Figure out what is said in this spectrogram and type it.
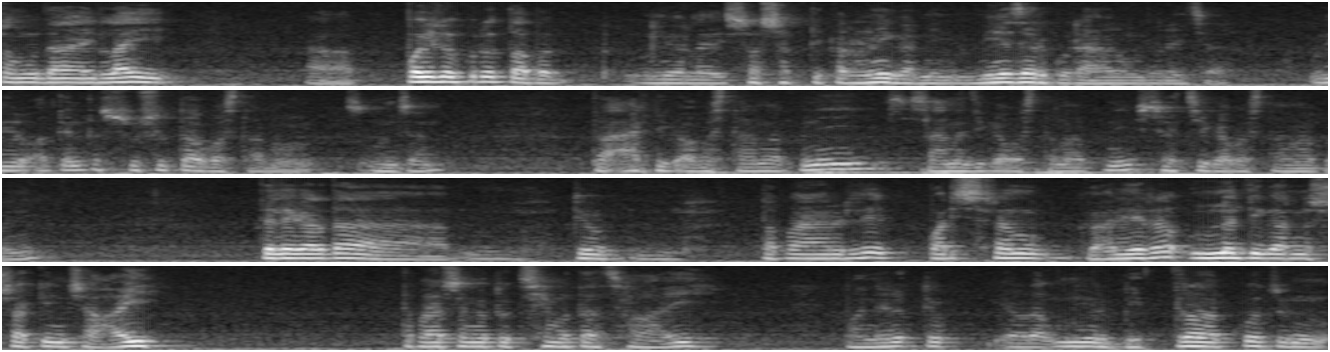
समुदायलाई पहिलो कुरो त अब उनीहरूलाई सशक्तिकरणै गर्ने मेजर कुराहरू हुँदो रहेछ। उनीहरू अत्यन्त सुसुप्त अवस्थामा हुन्- हुन्छन्। त आर्थिक अवस्थामा पनि सामाजिक अवस्थामा पनि शैक्षिक अवस्थामा पनि। त्यसले गर्दा त्यो तपाईँहरूले परिश्रम गरेर उन्नति गर्न सकिन्छ है। तपाईँहरूसँग त्यो क्षमता छ है भनेर त्यो एउटा उनीहरूभित्रको जुन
